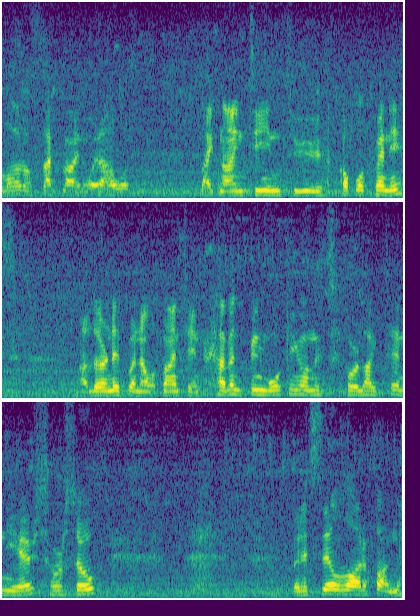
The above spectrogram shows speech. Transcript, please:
slackline when I was like 19 to a couple of 20s. I learned it when I was 19. Haven't been working on it for like 10 years or so, but it's still a lot of fun.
